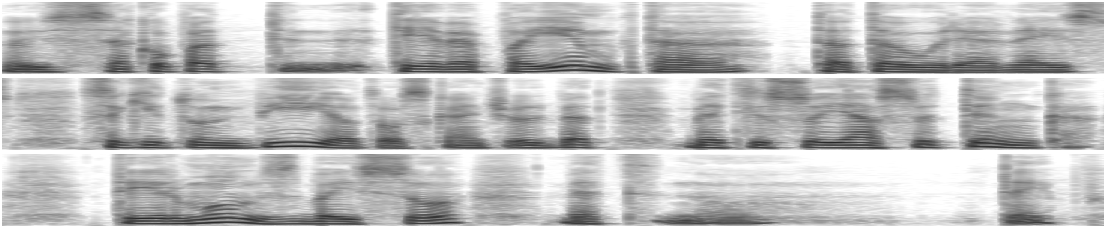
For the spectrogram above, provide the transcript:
Nu, jis sako, pat tėvė paimk tą, tą taurę, ne jis, sakytum, bijo tos kančios, bet, bet jis su ją sutinka. Tai ir mums baisu, bet, nu, taip.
